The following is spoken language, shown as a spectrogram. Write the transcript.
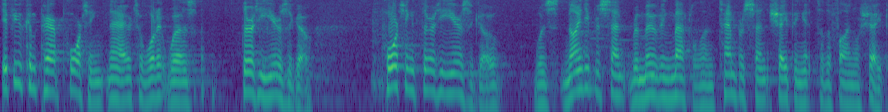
if you compare porting now to what it was 30 years ago, porting 30 years ago was 90% removing metal and 10% shaping it to the final shape.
